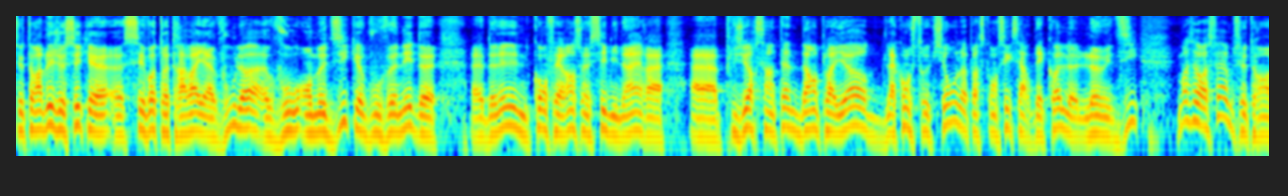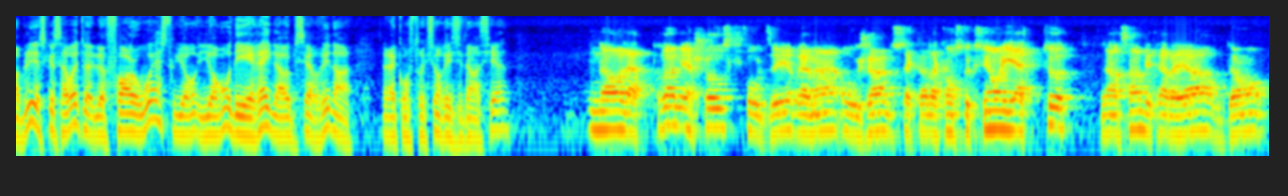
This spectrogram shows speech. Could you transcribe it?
M. Tremblay, je sais que euh, c'est votre travail à vous. Là. vous on me dit que vous venez de euh, donner une conférence, un séminaire à, plusieurs centaines d'employeurs de la construction, là, parce qu'on sait que ça redécolle lundi. Moi, ça va se faire, M. Tremblay? Est-ce que ça va être le, Far West où il y auront des règles à observer dans, dans la construction résidentielle? Non, la première chose qu'il faut dire vraiment aux gens du secteur de la construction et à tout l'ensemble des travailleurs dont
